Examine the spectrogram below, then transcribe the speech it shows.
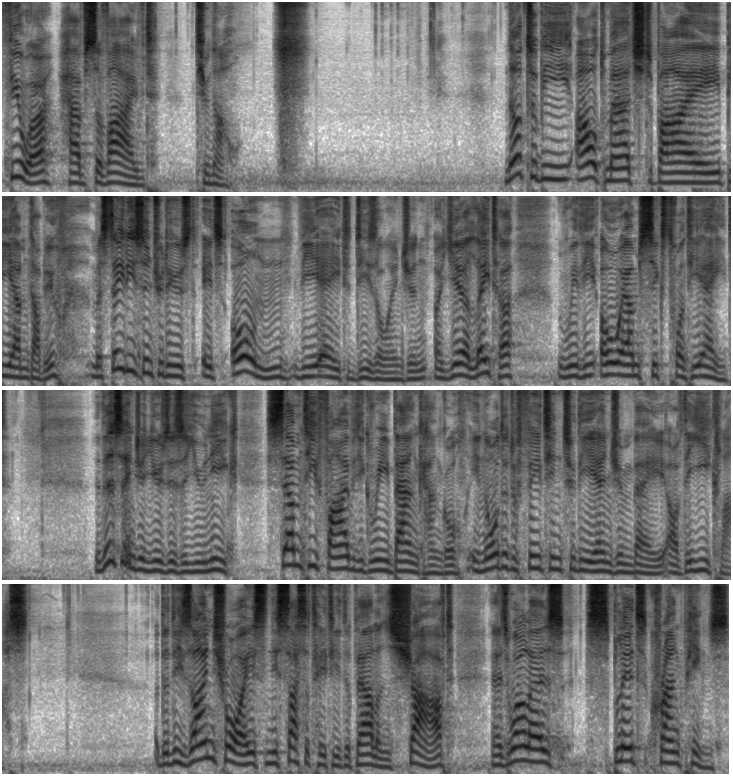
fewer have survived till now. Not to be outmatched by BMW, Mercedes introduced its own V8 diesel engine a year later with the OM628. This engine uses a unique 75 degree bank angle in order to fit into the engine bay of the E Class. The design choice necessitated a balanced shaft as well as split crank pins.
